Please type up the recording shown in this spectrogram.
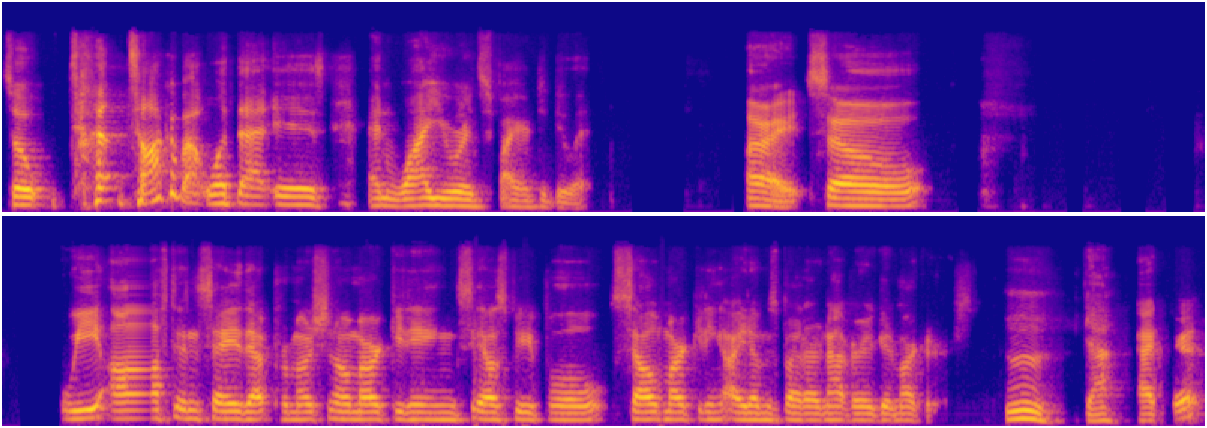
So t- talk about what that is and why you were inspired to do it. All right. So we often say that promotional marketing salespeople sell marketing items but are not very good marketers. Mm, yeah. Accurate.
